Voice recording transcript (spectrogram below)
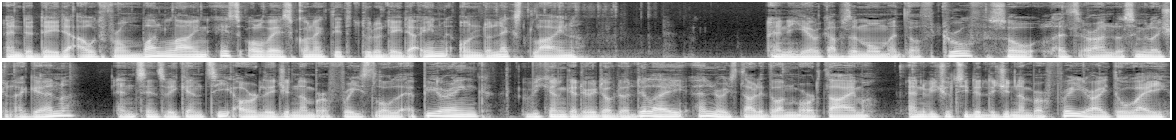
and the data out from one line is always connected to the data in on the next line. And here comes the moment of truth, so let's run the simulation again. And since we can see our digit number 3 slowly appearing, we can get rid of the delay and restart it one more time. And we should see the digit number 3 right away.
